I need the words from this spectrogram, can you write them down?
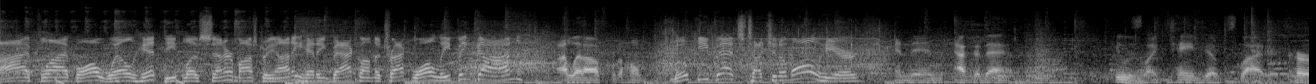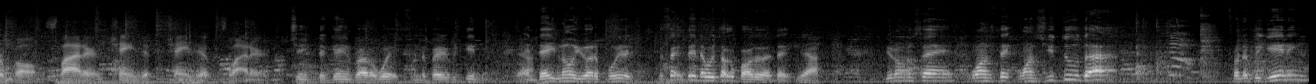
High fly ball, well hit, deep left center. Mastroianni heading back on the track wall, leaping, gone. I let off for the home. Mookie Betts touching them all here. And then after that, he was like change up, slider, curveball, slider, change up, change up, slider. Change the game right away from the very beginning. Yeah. And they know you ought to put it. The same thing that we talked about the other day. Yeah. You know what I'm saying? Once they once you do that from the beginning,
